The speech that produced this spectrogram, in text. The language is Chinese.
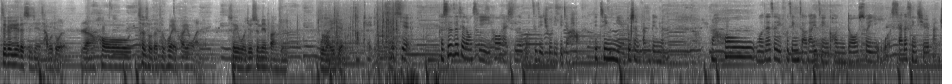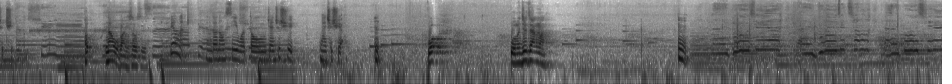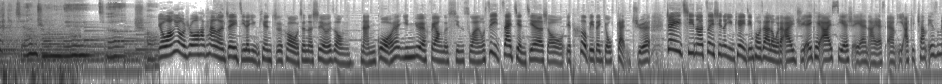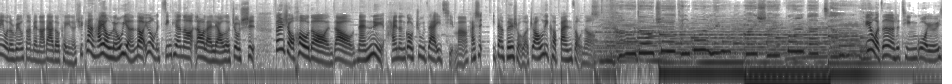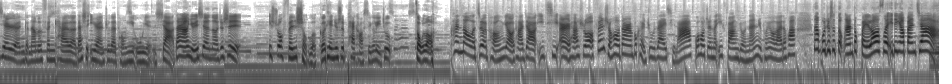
这个月的时间也差不多了，然后厕所的囤货也快用完了，所以我就顺便帮你补了一点。OK，谢谢。可是这些东西以后还是我自己处理比较好，毕竟你也不是很方便嘛。然后我在这里附近找到一间 condo，所以我下个星期会搬出去。哦，那我帮你收拾。不用了，很多东西我都捐出去，卖出去了。嗯我我们就这样吗？嗯。来不及有网友说，他看了这一集的影片之后，真的是有一种难过，好像音乐非常的心酸。我自己在剪接的时候也特别的有感觉。这一期呢，最新的影片已经 PO 在了我的 IG A K I C H A N I S M E Aki Chan is me 我的 reels 那边呢，大家都可以呢去看，还有留言的。因为我们今天呢要来聊的就是分手后的，你知道男女还能够住在一起吗？还是一旦分手了就要立刻搬走呢？以後都注定搬了，為誰搬不走？因为我真的是听过有一些人跟他们分开了，但是依然住在同一屋檐下。当然，有一些人呢，就是一说分手了，隔天就是 pack 好行李就走了。看到了这位朋友，他叫一七二，他说分手后当然不可以住在一起啦。过后真的一方有男女朋友来的话，那不就是东安东北咯？所以一定要搬家。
